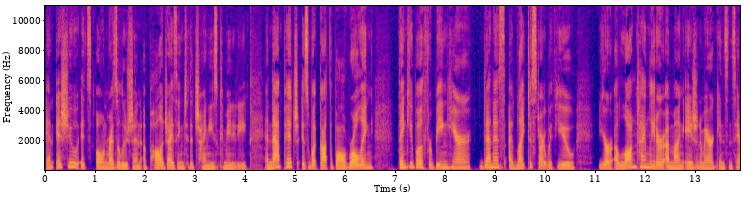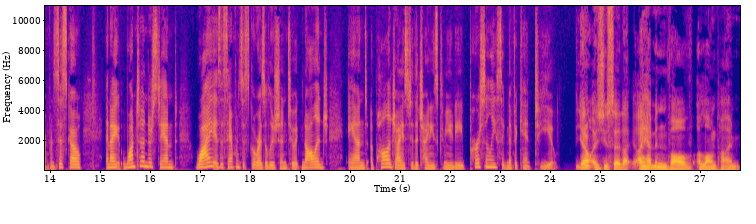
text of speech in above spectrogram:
and issue its own resolution apologizing to the Chinese community. And that pitch is what got the ball rolling. Thank you both for being here. Dennis, I'd like to start with you. You're a longtime leader among Asian Americans in San Francisco, and I want to understand why is the San Francisco resolution to acknowledge and apologize to the Chinese community personally significant to you? You know, as you said, I, I have been involved a long time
